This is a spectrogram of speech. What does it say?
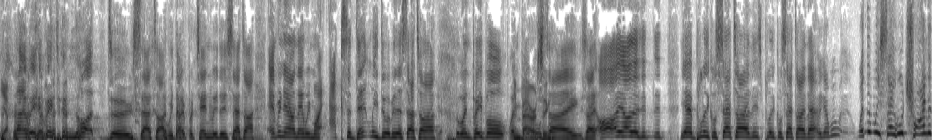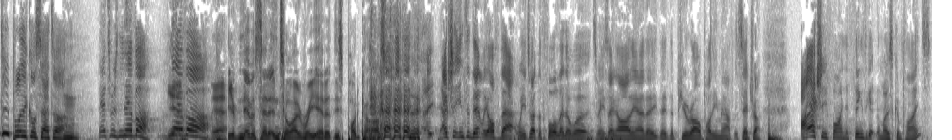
Yep. Like, we, we do not do satire. We don't pretend we do satire. Mm. Every now and then we might accidentally do a bit of satire, but when people when people Embarrassing. say say oh yeah they did- did- yeah political satire this political satire that we go well, when did we say we're trying to do political satire? Mm. The answer is never. Yeah. Never. Yeah. You've never said it until I re-edit this podcast. Actually, incidentally, off that, when you talk about the four-letter words, when you're saying, oh, you know, the, the, the puerile, potty mouth, etc., I actually find the things that get the most complaints,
